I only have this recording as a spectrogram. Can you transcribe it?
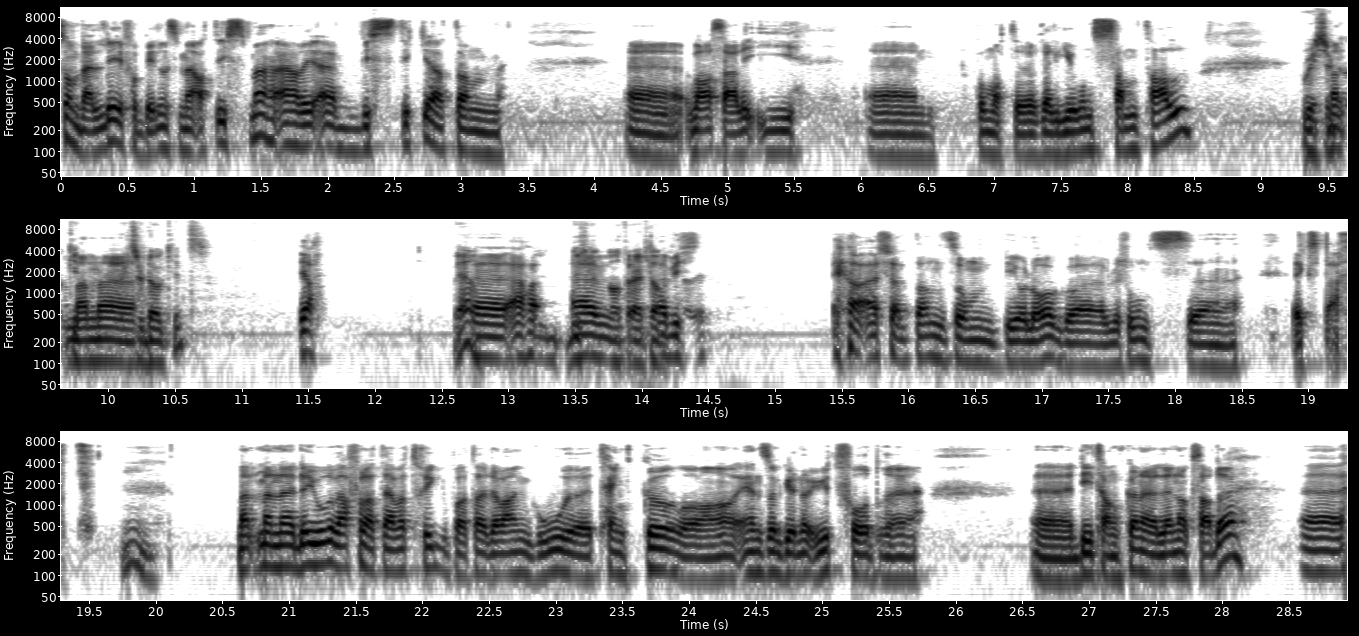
sånn veldig i forbindelse med ateisme. Jeg, jeg visste ikke at han uh, var særlig i på en måte religionssamtalen. Richard, Men- men, Richard Dawkins? Ja. Eh, jeg, Du kjenner han fra helt jeg, jeg, andre steder? Ja, jeg kjente han som biolog og evolusjonsekspert. Mm. Men, men, det gjorde i hvert fall at jeg var trygg på at det var en god tenker og en som kunne utfordre uh, de tankene Lennox hadde. Uh,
